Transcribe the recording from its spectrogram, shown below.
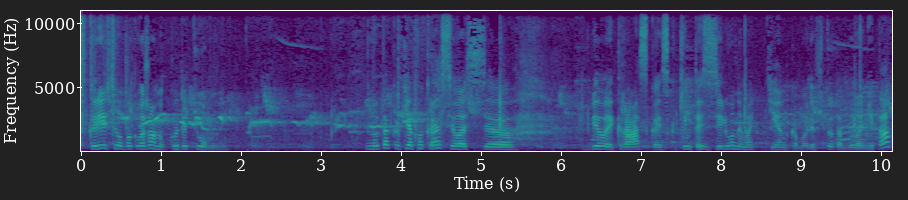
Скорее всего, баклажан, но какой-то темный. Но так как я покрасилась э, белой краской с каким-то зеленым оттенком или что-то было не так,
